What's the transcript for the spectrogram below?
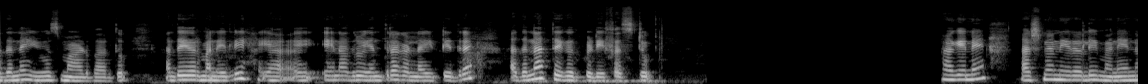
ಅದನ್ನೇ ಯೂಸ್ ಮಾಡಬಾರ್ದು. ದೇವ್ರ ಮನೆಯಲ್ಲಿ ಏನಾದರೂ ಯಂತ್ರಗಳನ್ನ ಇಟ್ಟಿದ್ರೆ ಅದನ್ನು ತೆಗೆದುಬಿಡಿ ಫಸ್ಟು ಹಾಗೆಯೇ ಅರಿಶಿನ ನೀರಲ್ಲಿ ಮನೇನ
